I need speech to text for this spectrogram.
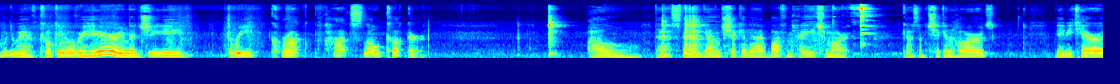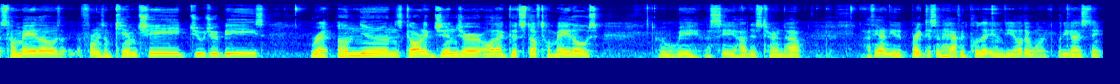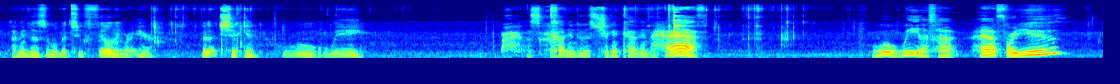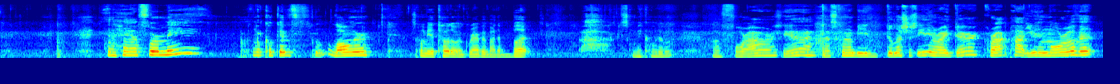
What do we have cooking over here in the G3 crock pot slow cooker? Oh, that's that young chicken that I bought from H Mart. Got some chicken hearts, baby carrots, tomatoes, throwing some kimchi, jujubes, red onions, garlic ginger, all that good stuff, tomatoes. Oh wee, let's see how this turned out. I think I need to break this in half and put it in the other one. What do you guys think? I think this is a little bit too filling right here. Look at that chicken. Ooh, wee. Alright, let's cut into this chicken cut in half. Ooh, wee, that's hot. Half for you. And half for me. I'm gonna cook it longer. It's gonna be a total grab it by the butt. It's gonna be total of four hours. Yeah, that's gonna be delicious eating right there. Crock pot using more of it.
